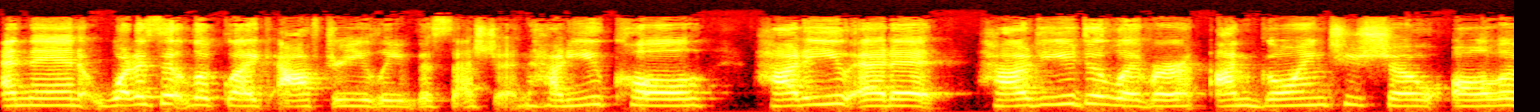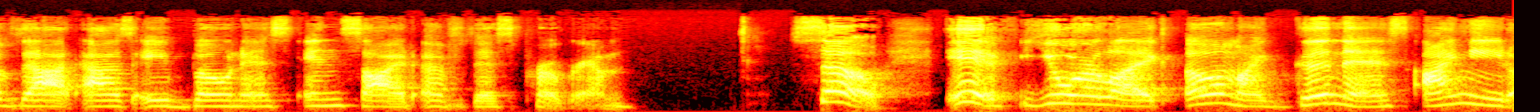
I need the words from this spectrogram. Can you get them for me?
And then what does it look like after you leave the session? How do you call? How do you edit? How do you deliver? I'm going to show all of that as a bonus inside of this program. So, if you're like, oh my goodness, I need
